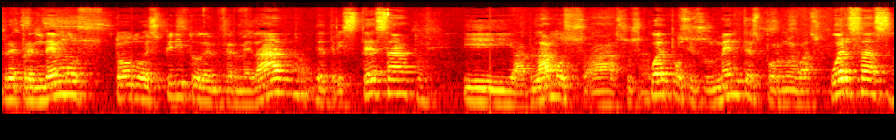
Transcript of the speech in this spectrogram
Reprendemos todo espíritu de enfermedad, de tristeza y hablamos a sus cuerpos y sus mentes por nuevas fuerzas,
